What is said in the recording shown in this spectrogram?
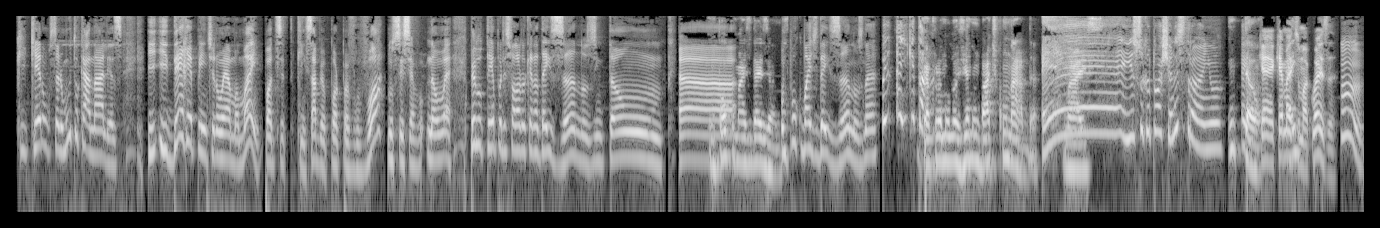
que queiram ser muito canalhas e, e de repente não é a mamãe, pode ser, quem sabe, a própria vovó, não sei se é, não é. Pelo tempo eles falaram que era 10 anos, então. ah, Um pouco mais de 10 anos. um pouco mais de 10 anos, né? Mas aí que tá. Porque a cronologia não bate com nada. É Mas- isso que eu tô achando estranho. Então, Quer, quer mais Aí- uma coisa? Hum,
